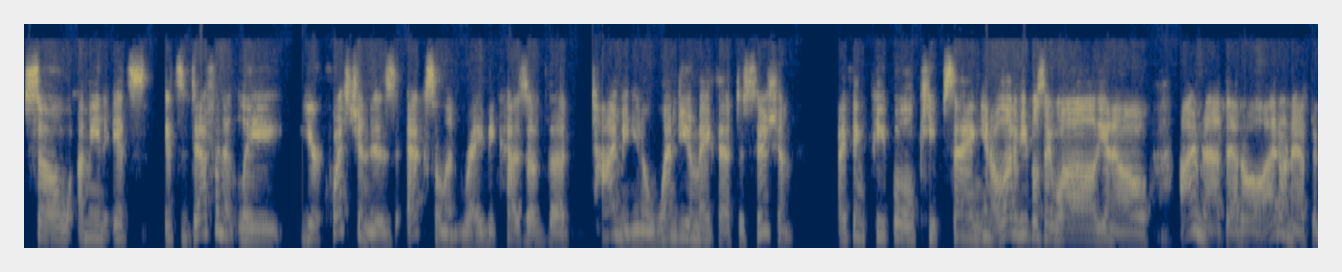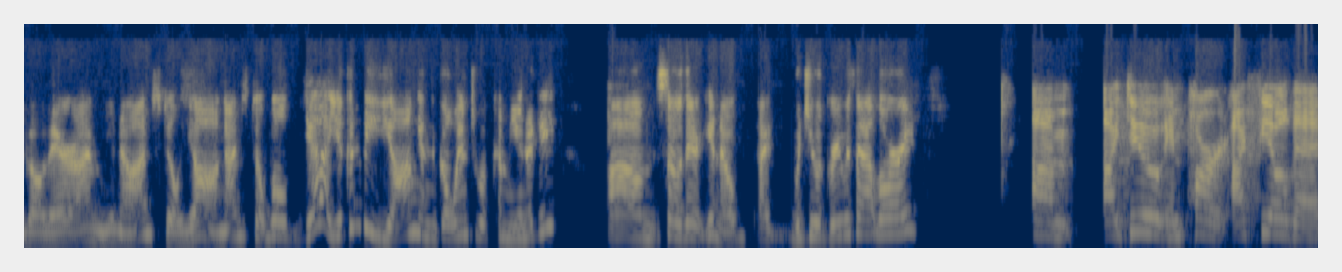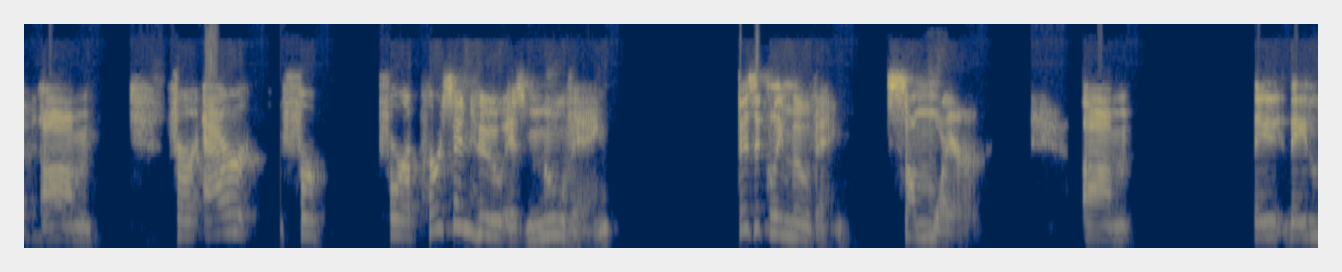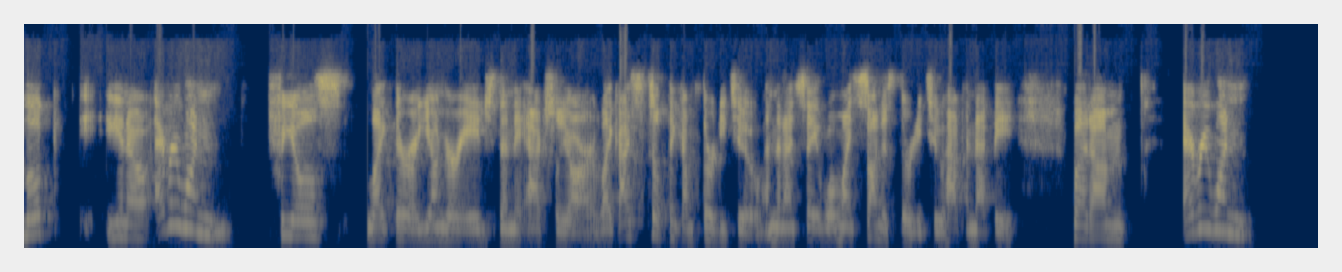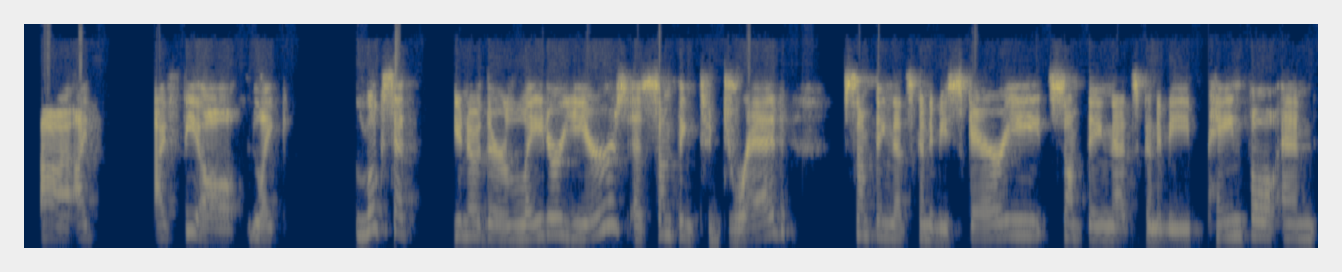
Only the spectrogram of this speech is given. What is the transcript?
So i mean it's it's definitely your question is excellent ray because of the timing. You know when do you make that decision I think people keep saying, you know, a lot of people say, well, you know, I'm not that old. I don't have to go there. I'm, you know, I'm still young. I'm still, well, yeah, you can be young and go into a community. Um, so there, you know, I, would you agree with that, Lori? Um, I do in part. I feel that um, for our, for, for a person who is moving, physically moving somewhere, um, they they look you know everyone feels like they're a younger age than they actually are. Like i still think i'm 32 and then i say well my son is 32 how can that be? But um everyone uh i i feel like looks at you know their later years as something to dread something that's going to be scary something that's going to be painful and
